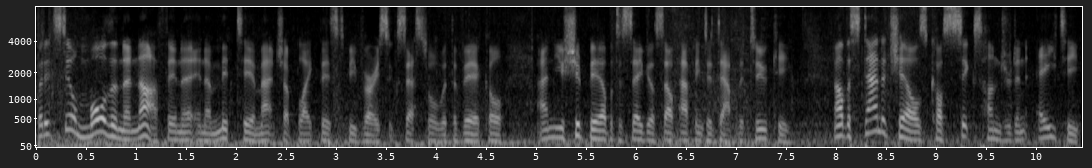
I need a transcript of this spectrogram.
but it's still more than enough in a, in a mid-tier matchup like this to be very successful with the vehicle, and you should be able to save yourself having to dab the 2 key. Now the standard shells cost 680,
